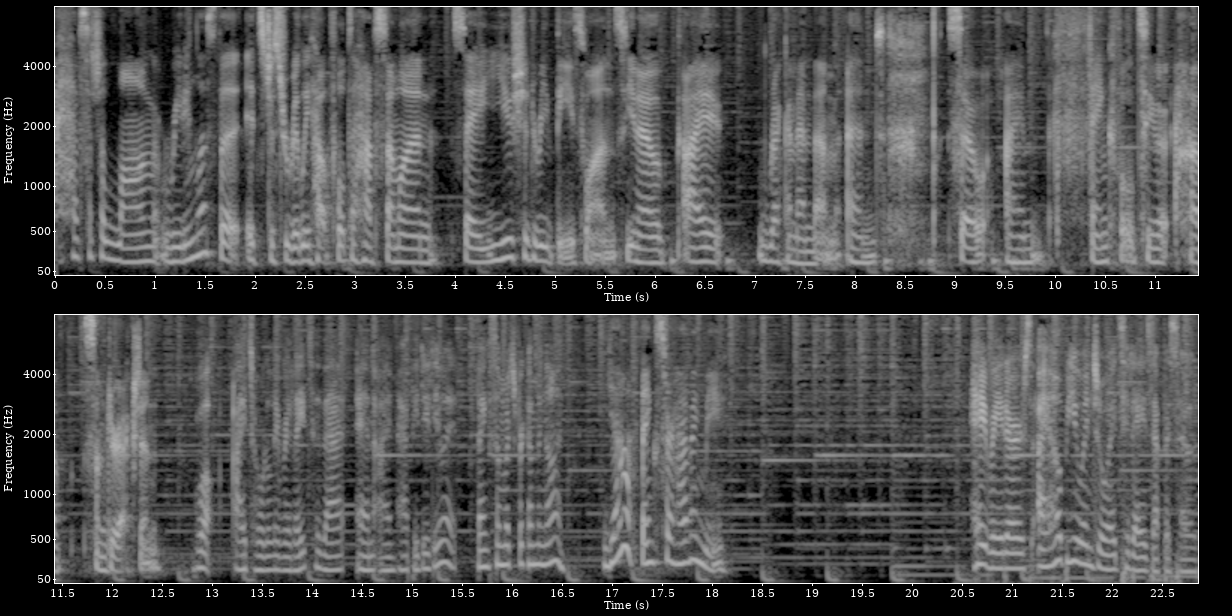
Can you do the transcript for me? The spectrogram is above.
I have such a long reading list that it's just really helpful to have someone say you should read these ones. You know, I recommend them, and so I'm thankful to have some direction. Well, I totally relate to that, and I'm happy to do it. Thanks so much for coming on. Yeah, thanks for having me. Hey, readers, I hope you enjoyed today's episode.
